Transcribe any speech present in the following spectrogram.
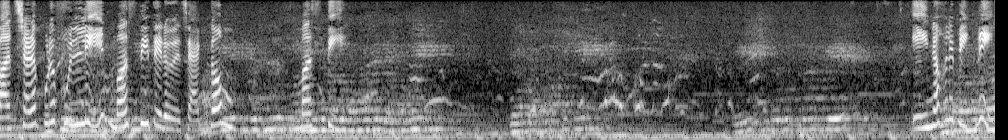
বাচ্চারা পুরো ফুললি মস্তিতে রয়েছে একদম মস্তি। এই না হলে পিকনিক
